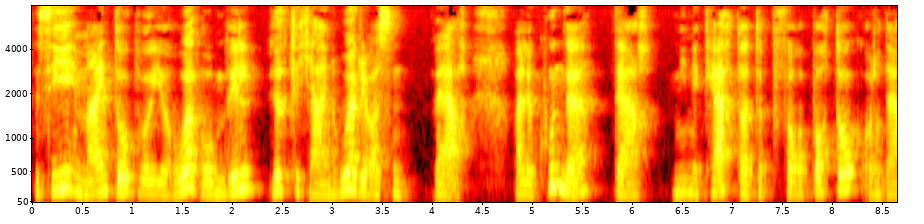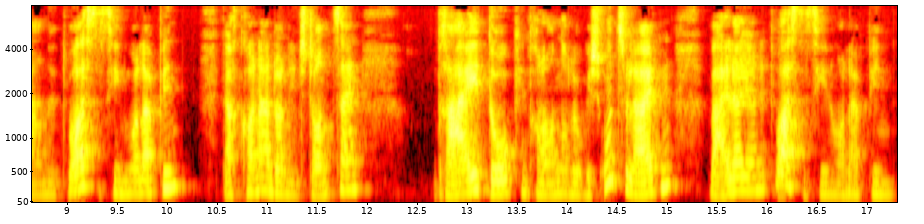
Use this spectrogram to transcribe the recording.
dass ich in meinem Tag, wo ich Ruhe haben will, wirklich auch in Ruhe gelassen wäre. Weil ein Kunde, der meine hat vor ein paar Tagen oder der nicht weiß, dass ich in Urlaub bin, der kann auch dann in Stand sein, drei Tage hintereinander logisch umzuleiten, weil er ja nicht weiß, dass ich in Urlaub bin.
